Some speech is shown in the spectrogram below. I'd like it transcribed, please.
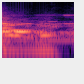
Thank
